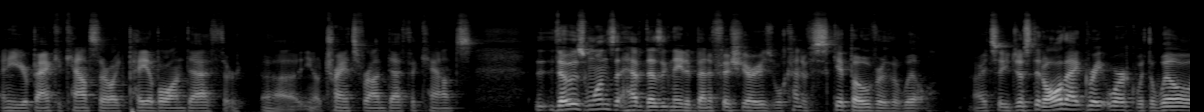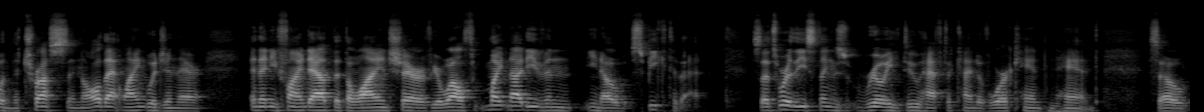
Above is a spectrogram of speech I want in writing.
any of your bank accounts that are like payable on death or uh, you know transfer on death accounts. Those ones that have designated beneficiaries will kind of skip over the will. All right, so you just did all that great work with the will and the trusts and all that language in there and then you find out that the lion's share of your wealth might not even you know speak to that so that's where these things really do have to kind of work hand in hand so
